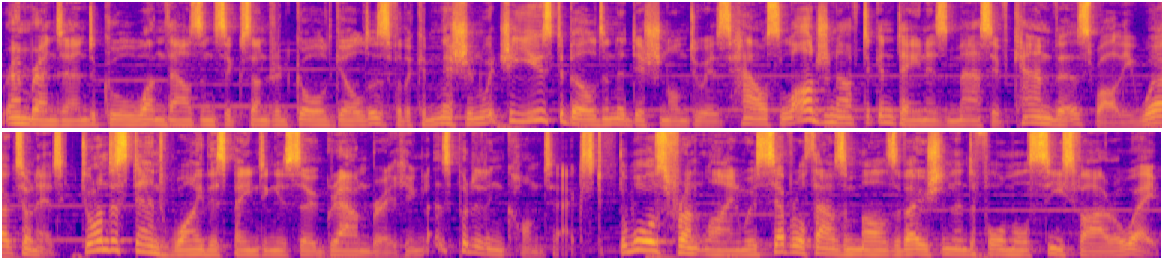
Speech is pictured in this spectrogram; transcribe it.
Rembrandt earned a cool 1,600 gold guilders for the commission, which he used to build an addition onto his house large enough to contain his massive canvas while he worked on it. To understand why this painting is so groundbreaking, let's put it in context. The war's front line was several thousand miles of ocean and a formal ceasefire away.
